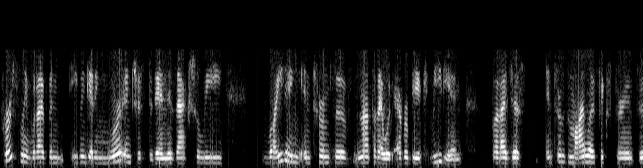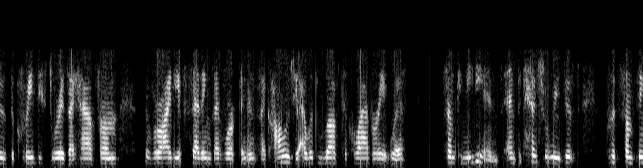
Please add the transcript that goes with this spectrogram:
personally, what I've been even getting more interested in is actually writing in terms of not that I would ever be a comedian, but I just in terms of my life experiences, the crazy stories I have from the variety of settings I've worked in in psychology, I would love to collaborate with some comedians and potentially just put something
